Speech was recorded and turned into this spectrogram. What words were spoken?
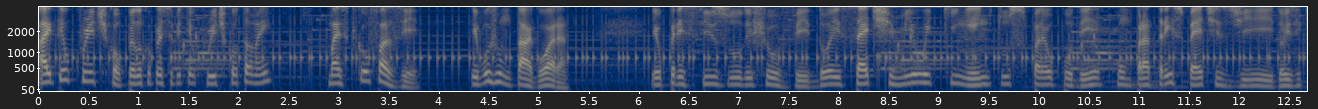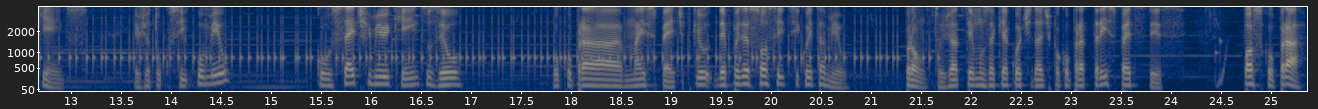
Aí tem o Critical. Pelo que eu percebi, tem o Critical também. Mas o que, que eu vou fazer? Eu vou juntar agora. Eu preciso, deixa eu ver, 7.500 para eu poder comprar 3 pets de 2.500. Eu já tô com 5 mil. Com 7.500 eu vou comprar mais pet. Porque depois é só 150 mil. Pronto, já temos aqui a quantidade para comprar 3 pets desse. Posso comprar?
